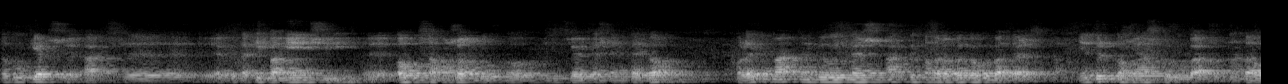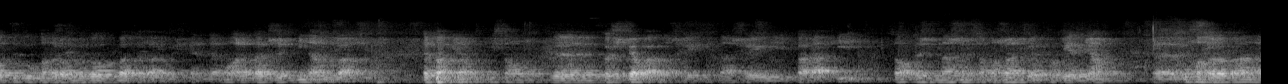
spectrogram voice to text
To był pierwszy akt y, jakby takiej pamięci y, obu samorządów o wizycie Ojca Świętego. Kolejnym aktem były też akty honorowego obywatelstwa. Nie tylko miasto Lubaczów nadało tytuł honorowego obywatela także gmina Lubaczów. Te pamiątki są w kościołach naszej, naszej parafii, są też w naszym samorządzie odpowiednio e, uhonorowane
